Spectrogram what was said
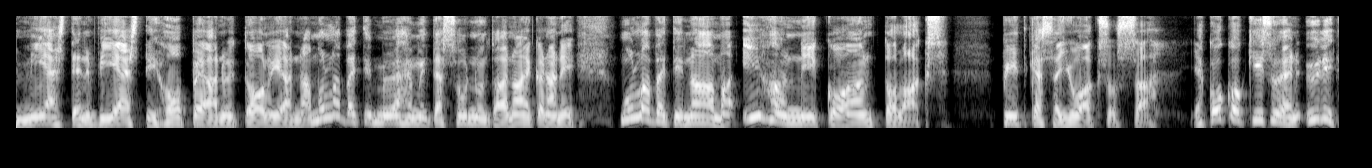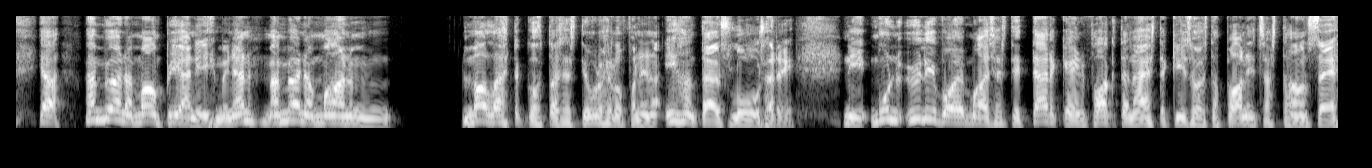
miesten viesti hopea nyt oli. Ja no, mulla veti myöhemmin tässä sunnuntain aikana, niin mulla veti naama ihan Niko Antolaksi pitkässä juoksussa. Ja koko kisujen yli, ja mä myönnän, mä oon pieni ihminen, mä myönnän, mä oon mä oon lähtökohtaisesti urheilufanina ihan täys luuseri, niin mun ylivoimaisesti tärkein fakta näistä kisoista Planitsasta on se,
